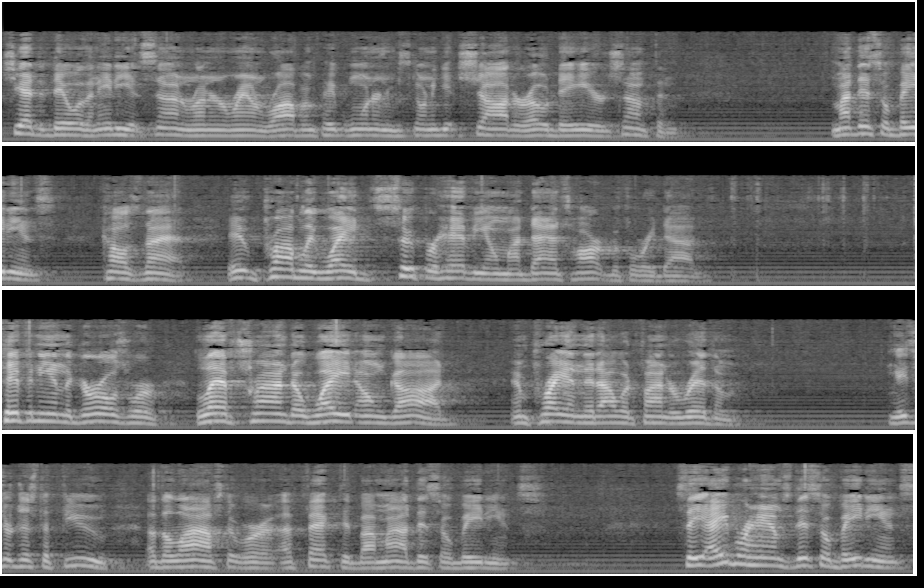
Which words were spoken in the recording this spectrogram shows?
she had to deal with an idiot son running around robbing people, wondering if he's going to get shot or OD or something. My disobedience caused that. It probably weighed super heavy on my dad's heart before he died. Tiffany and the girls were left trying to wait on God and praying that I would find a rhythm. These are just a few of the lives that were affected by my disobedience. See, Abraham's disobedience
